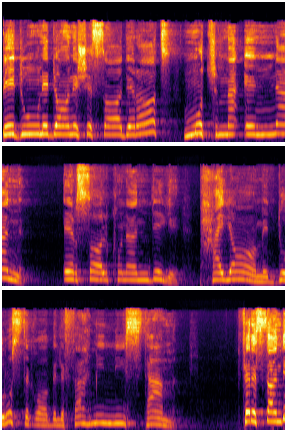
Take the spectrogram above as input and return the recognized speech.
بدون دانش صادرات مطمئنا ارسال کننده پیام درست قابل فهمی نیستم. فرستنده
